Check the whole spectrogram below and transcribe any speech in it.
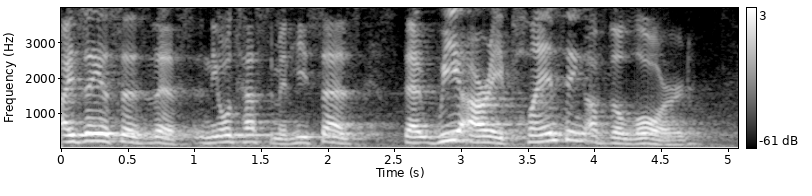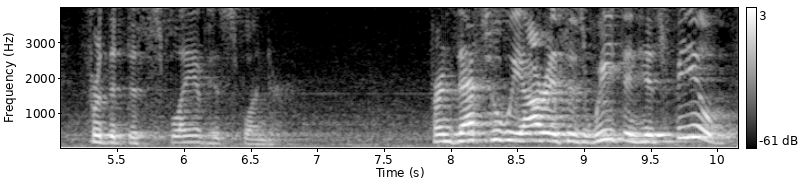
Isaiah says this in the Old Testament. He says that we are a planting of the Lord for the display of his splendor. Friends, that's who we are as his wheat in his field.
